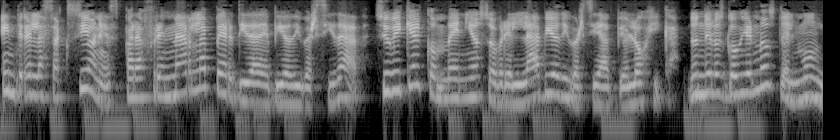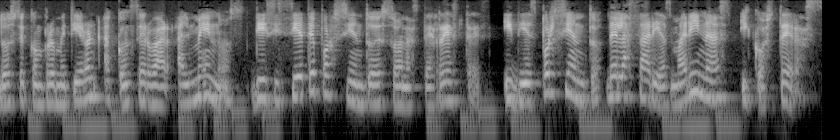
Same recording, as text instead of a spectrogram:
Entre las acciones para frenar la pérdida de biodiversidad se ubica el convenio sobre la biodiversidad biológica, donde los gobiernos del mundo se comprometieron a conservar al menos 17% de zonas terrestres y 10% de las áreas marinas y costeras.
